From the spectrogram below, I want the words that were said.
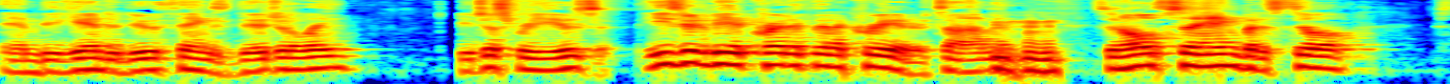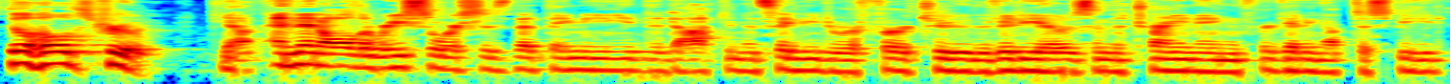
and begin to do things digitally, you just reuse it. Easier to be a critic than a creator, Tom. Mm-hmm. It's an old saying, but it still still holds true. Yeah, and then all the resources that they need, the documents they need to refer to, the videos and the training for getting up to speed.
